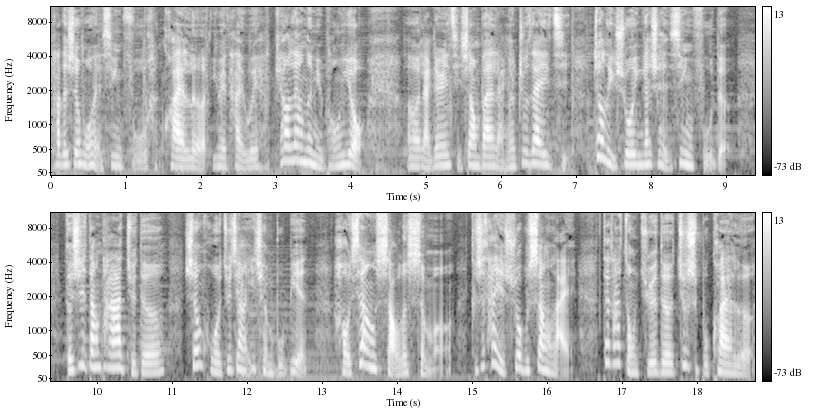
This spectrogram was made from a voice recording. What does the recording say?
他的生活很幸福、很快乐，因为他有一位很漂亮的女朋友。呃，两个人一起上班，两个人住在一起，照理说应该是很幸福的。可是当他觉得生活就这样一成不变，好像少了什么，可是他也说不上来，但他总觉得就是不快乐。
